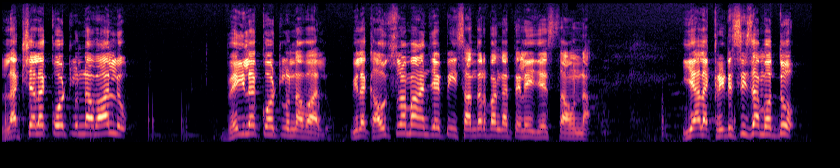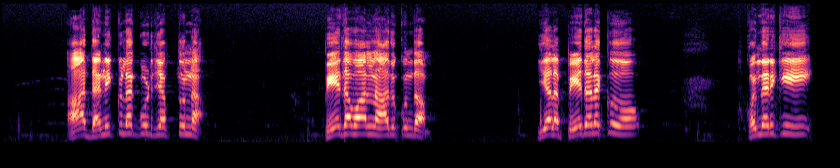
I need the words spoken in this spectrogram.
లక్షల కోట్లున్న వాళ్ళు వేల కోట్లున్న వాళ్ళు వీళ్ళకి అవసరమా అని చెప్పి ఈ సందర్భంగా తెలియజేస్తా ఉన్నా. ఇవాళ క్రిటిసిజం వద్దు. ఆ ధనికులకు కూడా చెప్తున్నా. పేదవాళ్ళని ఆదుకుందాం. ఇవాళ పేదలకు కొందరికి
